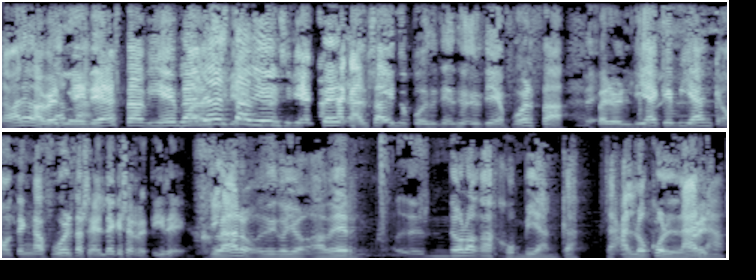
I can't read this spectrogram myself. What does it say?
A ver, la idea está bien. La para idea si está Bianca- bien, Si Bianca pero- está cansada y no, puede- no tiene fuerza. Pero el día que Bianca no tenga fuerza será el día que se retire. Claro, digo yo, a ver, no lo hagas con Bianca. Sea, hazlo con A lana.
